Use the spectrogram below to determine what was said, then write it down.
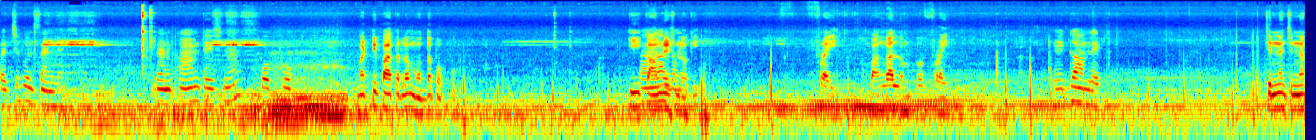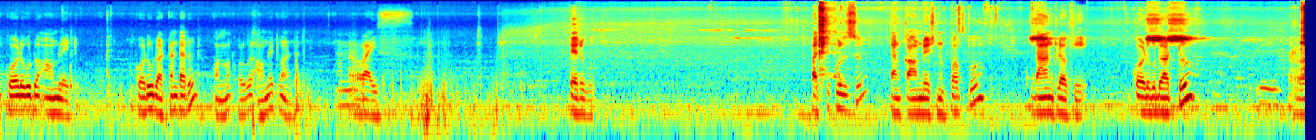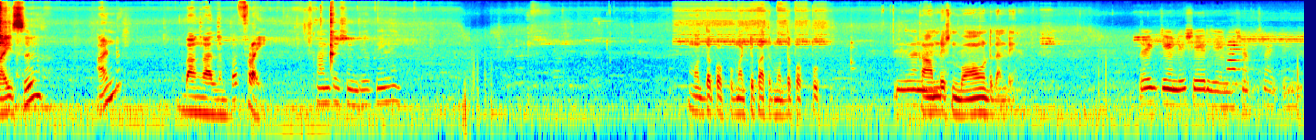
పచ్చి పులుసు అండి. దానికి కాంపిటేషన్ పప్పు. మట్టి పాత్రలో ముద్దపప్పు ఈ. కాంబినేషన్లోకి ఫ్రై బంగాళదుంప ఫ్రై. Egg omelette. చిన్న చిన్న కోడిగుడ్డు ఆమ్లెట్. కోడిగుడ్డు అట్టంటారు కొమ్మ కోడిగుడ్డు ఆమ్లెట్ కూడా అంటారు. రైస్. పెరుగు. పచ్చి పులుసు దాని కాంబినేషన్ పప్పు దాంట్లోకి కోడిగుడ్డు అట్టు. రైస్ అండ్ బంగాళదుంప ఫ్రై. చూపింది ముద్దపప్పు మట్టి పాత్ర ముద్దపప్పు. కాంబినేషన్ బాగుంటుందండి. లైక్ చేయండి షేర్ చేయండి సబ్స్క్రైబ్ చేయండి.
